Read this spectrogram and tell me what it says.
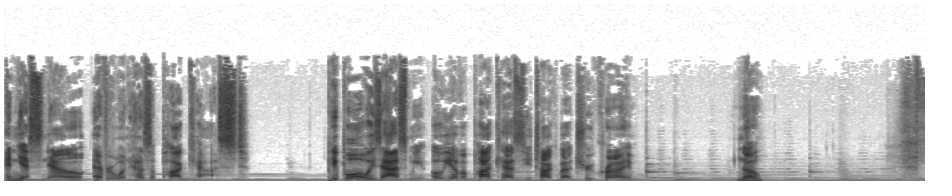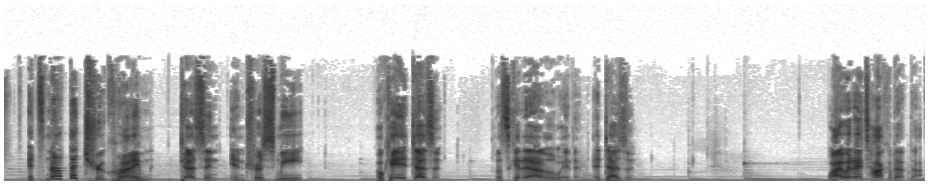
And yes, now everyone has a podcast. People always ask me, oh, you have a podcast, you talk about true crime. No. It's not that true crime doesn't interest me. Okay, it doesn't. Let's get it out of the way then. It doesn't. Why would I talk about that?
